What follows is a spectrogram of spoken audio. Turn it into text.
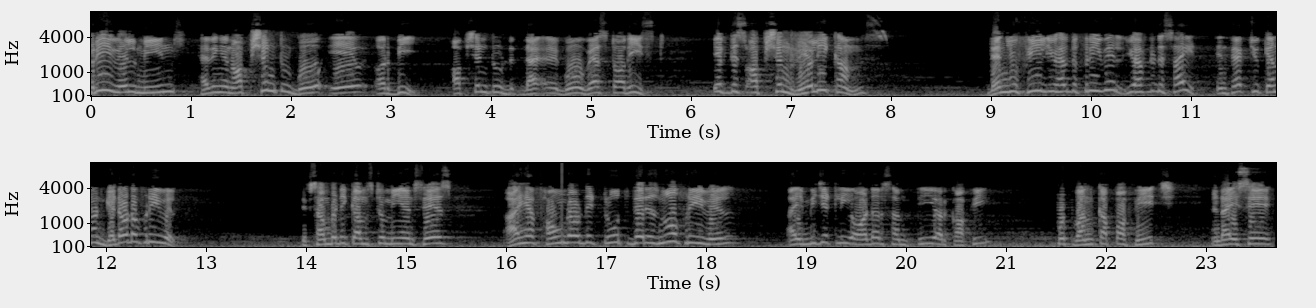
Free will means having an option to go A or B, option to uh, go west or east. If this option really comes, then you feel you have the free will. You have to decide. In fact, you cannot get out of free will. If somebody comes to me and says, I have found out the truth, there is no free will, I immediately order some tea or coffee, put one cup of each, and I say,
